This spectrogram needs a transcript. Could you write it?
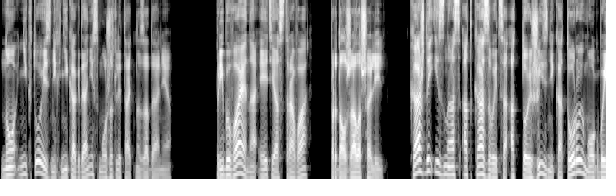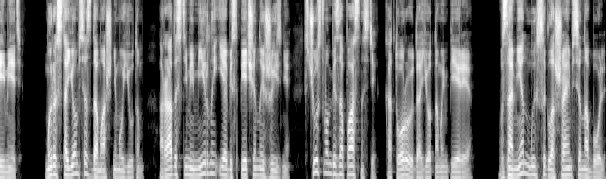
но никто из них никогда не сможет летать на задание. Прибывая на эти острова, продолжала Шалиль, каждый из нас отказывается от той жизни, которую мог бы иметь. Мы расстаемся с домашним уютом, радостями мирной и обеспеченной жизни, с чувством безопасности, которую дает нам империя. Взамен мы соглашаемся на боль,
